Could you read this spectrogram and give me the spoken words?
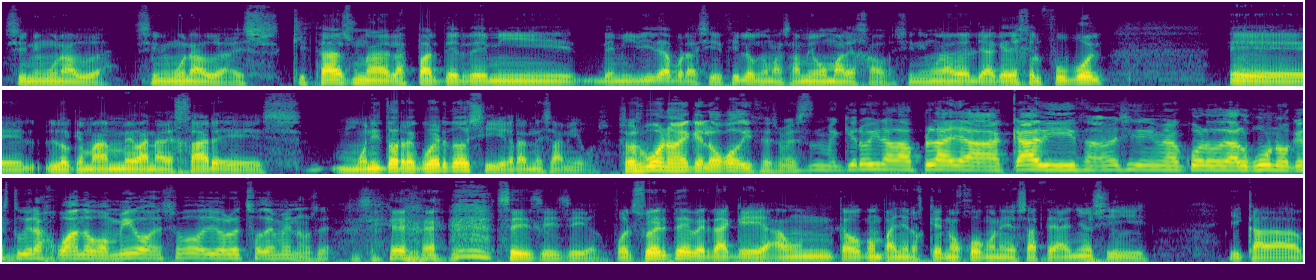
Sin ninguna duda, sin ninguna duda. Es quizás una de las partes de mi, de mi vida, por así decirlo, que más amigo me ha dejado. Sin ninguna duda, el día que deje el fútbol, eh, lo que más me van a dejar es bonitos recuerdos y grandes amigos. Eso es bueno, ¿eh? Que luego dices, me, quiero ir a la playa, a Cádiz, a ver si me acuerdo de alguno que estuviera jugando conmigo. Eso yo lo echo de menos, ¿eh? sí, sí, sí. Por suerte, verdad que aún tengo compañeros que no juego con ellos hace años y, y cada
